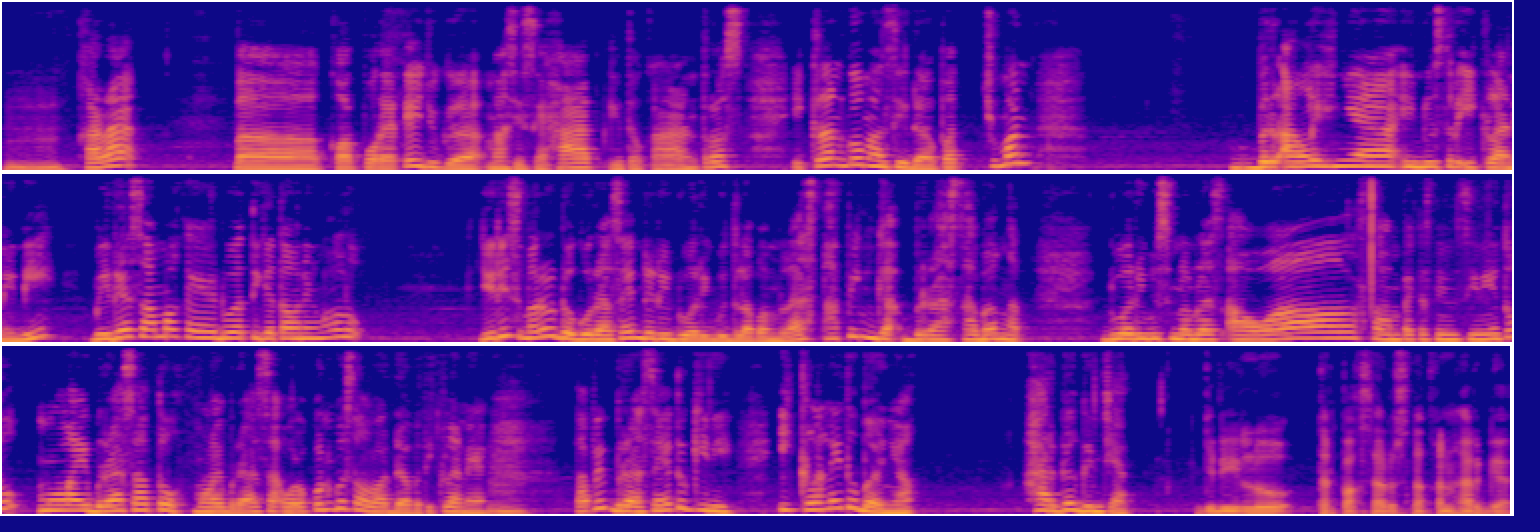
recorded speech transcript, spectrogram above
Hmm. Karena eh, corporate-nya juga masih sehat gitu kan. Terus iklan gue masih dapat. Cuman beralihnya industri iklan ini beda sama kayak 2-3 tahun yang lalu. Jadi sebenarnya udah gue rasain dari 2018 tapi nggak berasa banget. 2019 awal sampai ke sini-sini tuh mulai berasa tuh, mulai berasa. Walaupun gue selalu dapet iklan ya. Tapi berasanya tuh gini, iklannya itu banyak, harga gencet. Jadi lo terpaksa harus neken harga.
